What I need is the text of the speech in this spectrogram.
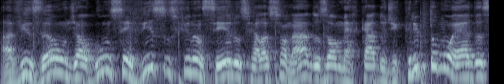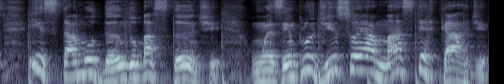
a visão de alguns serviços financeiros relacionados ao mercado de criptomoedas está mudando bastante. Um exemplo disso é a Mastercard,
